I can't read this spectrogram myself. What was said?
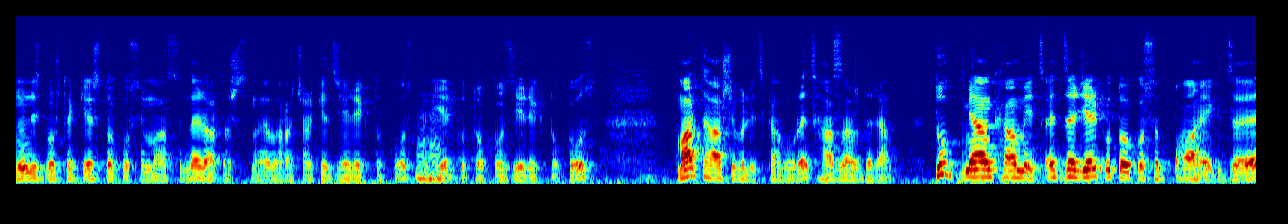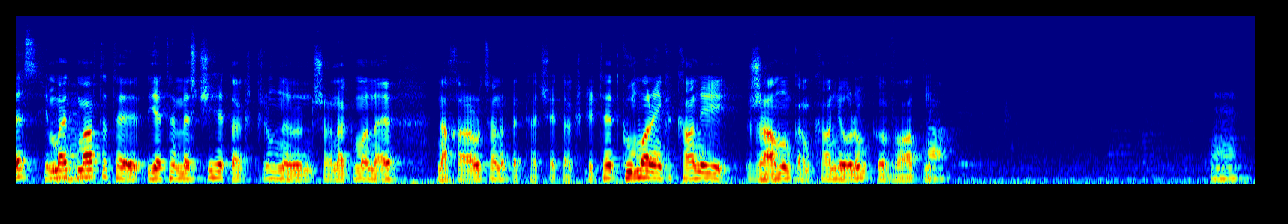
նույնիսկ ոչ թե կես տոկոսի մասներ, Արտաշես նաև առաջարկեց 3%, թե 2%, 3%։ Մարդը հաշիվը լիցքավորեց 1000 դրամ։ Դուք միանգամից այդ ձեր 2%-ը պահեք ձեզ, հիմա այդ մարդը թե եթե մեզ չի հետաքրքրում, նշանակում է նաև նախարարությանը պետքա չհետաքրքրի, թե այդ գումարը ինքը քանի ժամում կամ քանի օրում կվատնի։ Հա։ Ահա։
